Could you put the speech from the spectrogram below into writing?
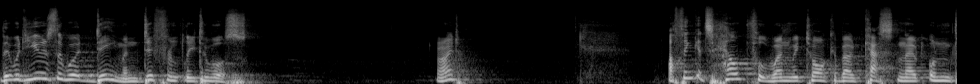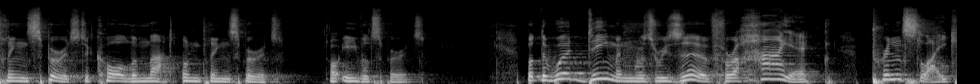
they would use the word demon differently to us. Right? I think it's helpful when we talk about casting out unclean spirits to call them that unclean spirits or evil spirits. But the word demon was reserved for a higher, prince like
